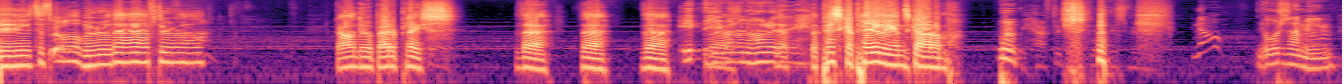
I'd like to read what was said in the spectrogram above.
It's a small world after all. Gone to a better place. The the the He, he Uh, went on holiday. the Episcopalians got him. We have to destroy this village. No. What does that mean?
